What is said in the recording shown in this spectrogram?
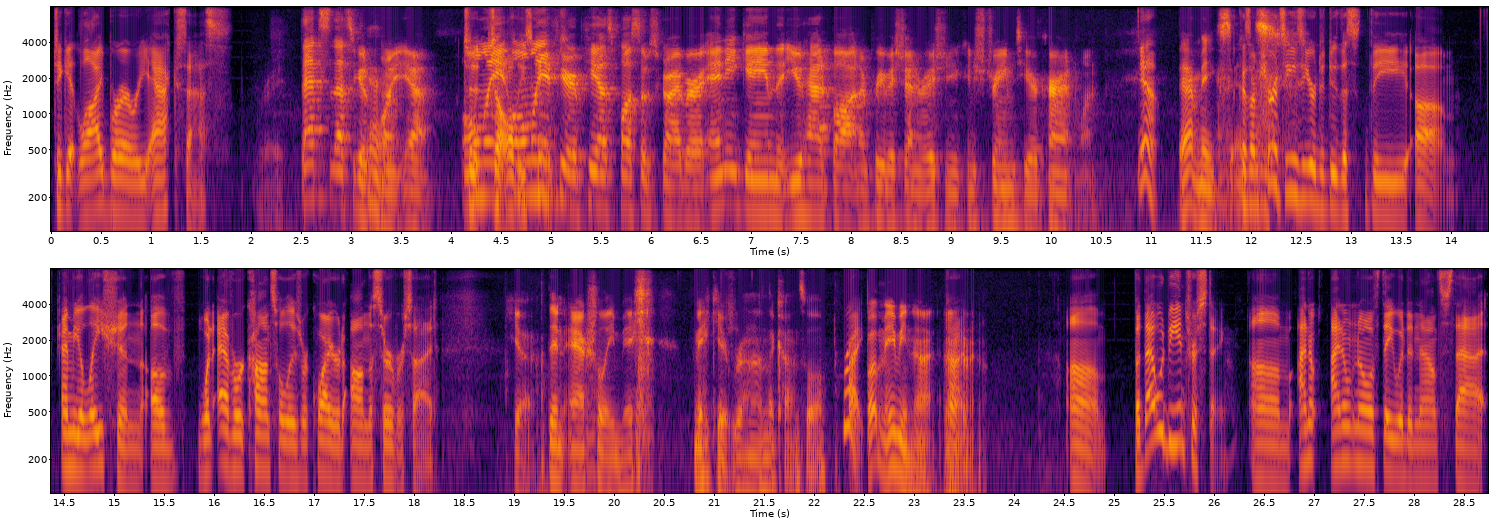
to get library access. Right. That's that's a good Yeah. point. Yeah. To- only to only if you're a PS Plus subscriber, any game that you had bought in a previous generation, you can stream to your current one. Yeah, That makes sense. because I'm sure it's easier to do this the um, emulation of whatever console is required on the server side. yeah. Then actually make make it run on the console. Right. But maybe not. I Right. don't know. Um, but that would be interesting. Um, I don't I don't know if they would announce that.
